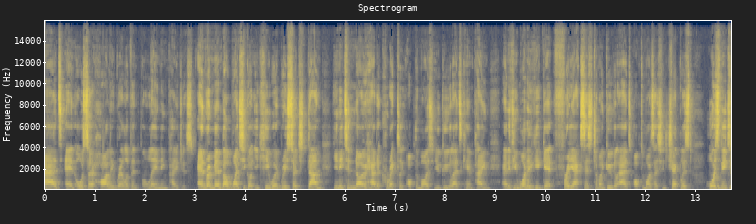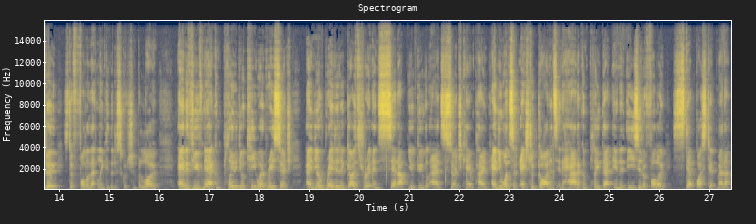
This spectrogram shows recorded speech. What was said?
ads and also highly relevant landing pages. And remember, once you've got your keyword research done, you need to know how to correctly optimize your Google Ads campaign. And if you wanted to get free access to my Google Ads optimization checklist, all you need to do is to follow that link in the description below. And if you've now completed your keyword research and you're ready to go through and set up your Google Ads search campaign and you want some extra guidance in how to complete that in an easy to follow step-by-step -step manner,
